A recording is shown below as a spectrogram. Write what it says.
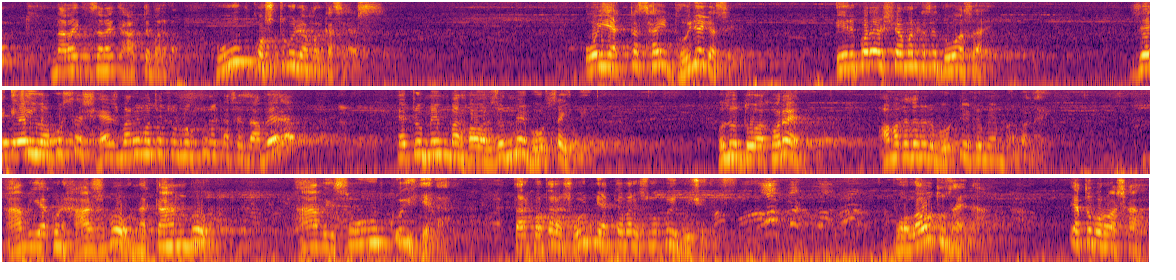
নাড়াইতে চাড়াইতে হাঁটতে পারে না। খুব কষ্ট করে আমার কাছে আসছে। ওই একটা সাইড ধৈর্য গেছে। এরপরে সে আমার কাছে দোয়া চায় যে এই অবস্থায় শেষবারের মতো একটু লোকজনের কাছে যাবে, একটু মেম্বার হওয়ার জন্য ভোট চাইবে। হুজুর দোয়া করে আমাকে যেন ভোট দিয়ে একটু মেম্বার বানায়। আমি এখন হাসবো না কানবো? আমি চুপ কইয়া তার কথাটা শুনি একেবারে চুপ হয়ে বসে বলাও তো যায় না। এত বড় আশা।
